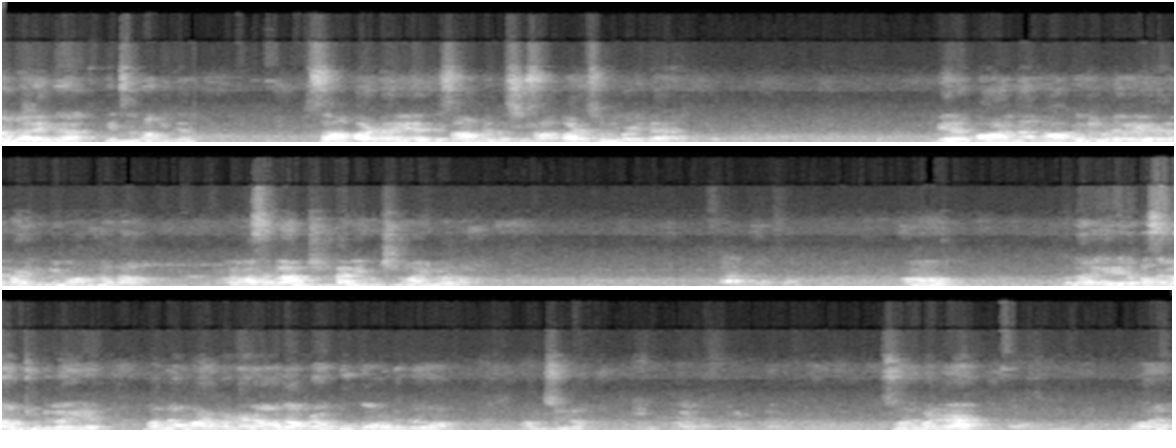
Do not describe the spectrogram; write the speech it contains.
நம்பர் எங்க பென்சில் வாங்கி தரேன் சாப்பாடு நிறைய இருக்கு. சாப்பிடு ஃபர்ஸ்ட் சாப்பாடு சூடு பண்ணி தரேன். வெறும் பால் தான் காப்பி தூள் கூட கிடையாது. கடைக்கு போய் வாங்கினாதான் பசங்களை அனுப்பிச்சிட்டு தண்ணி குடிச்சுட்டு வாங்கிட்டு வரலாம் ஆ நிறைய இரு பசங்களை அனுப்பிச்சு விட்டுலாம் இரு. வந்து அவன் அரை மணி நேரம் ஆகுது அப்புறம் அவன் தூக்கம் வருதுன்றுவான். அனுப்பிச்சிடலாம் சூடு பண்றேன் போறேன்.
